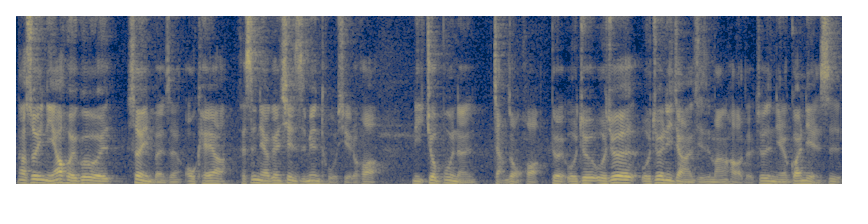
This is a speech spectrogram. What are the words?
那所以你要回归为摄影本身，OK 啊。可是你要跟现实面妥协的话，你就不能讲这种话。对，我觉得，我觉得，我觉得你讲的其实蛮好的，就是你的观点是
